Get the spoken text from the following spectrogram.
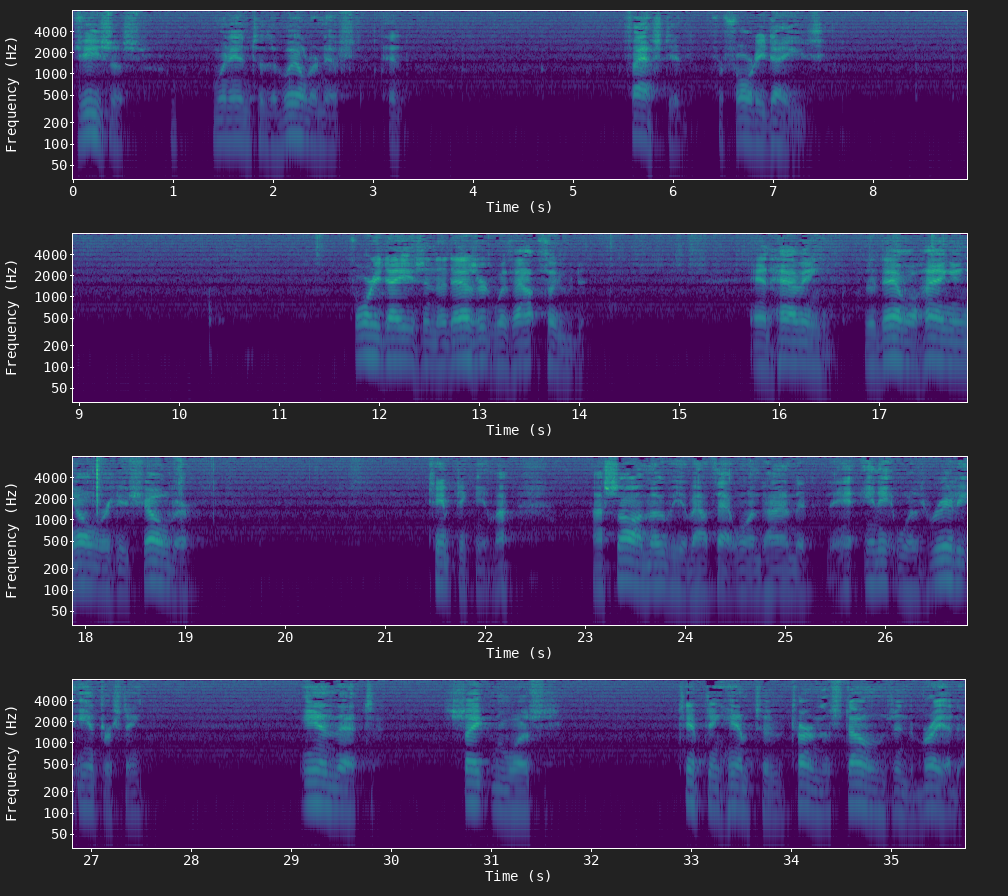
Jesus went into the wilderness and fasted for 40 days. 40 days in the desert without food and having the devil hanging over his shoulder, tempting him. I, saw a movie about that one time that, and it was really interesting in that Satan was tempting him to turn the stones into bread.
